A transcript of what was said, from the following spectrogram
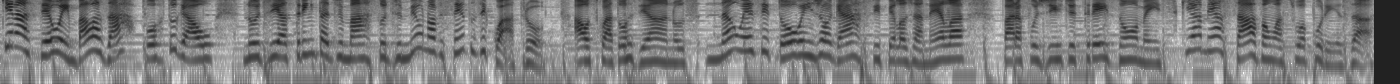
que nasceu em Balazar, Portugal, no dia 30 de março de 1904. Aos 14 anos, não hesitou em jogar-se pela janela para fugir de três homens que ameaçavam a sua pureza.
